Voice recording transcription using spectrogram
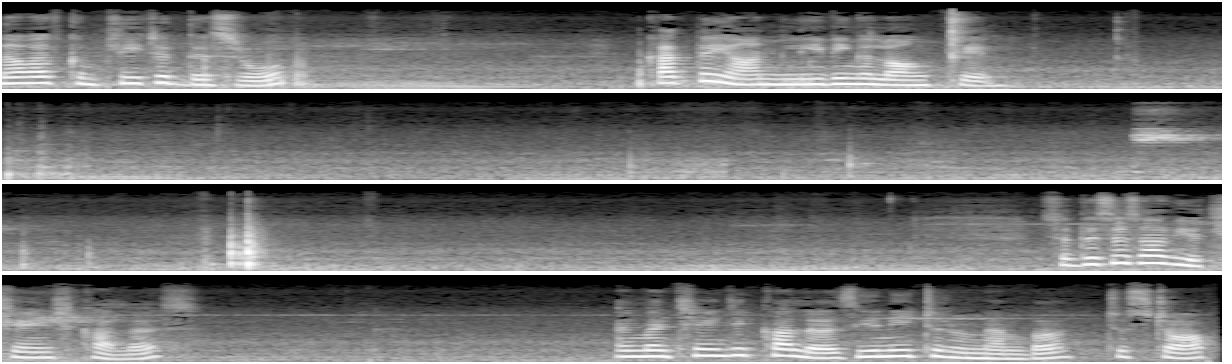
Now I've completed this row. Cut the yarn leaving a long tail. So this is how you change colors. And when changing colors, you need to remember to stop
